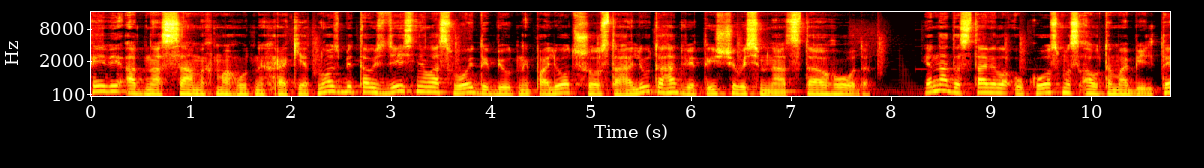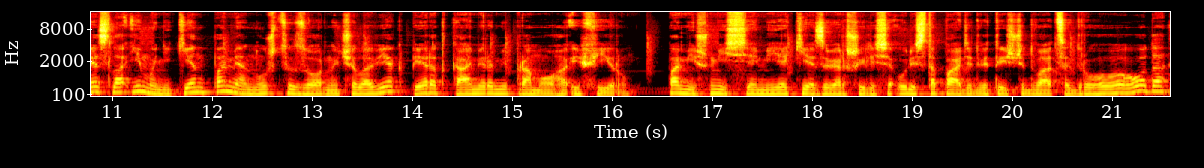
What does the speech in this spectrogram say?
Heavy, адна з самых магутных ракет носьбітаў здзейсніла свой дэбютны палёт 6 лютага 2018 года. Яна даставіла ў космас аўтамабіль Тэсла і манікен па мянушцы зорны чалавек перад камерамі прамога эфіру. Паміж місіямі, якія завяршыліся ў лістападзе 2022 года,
